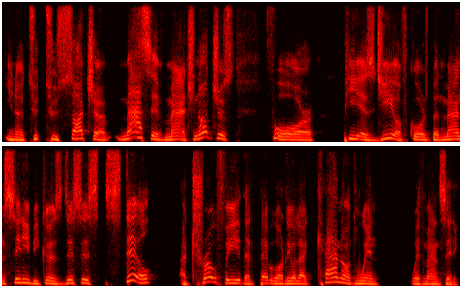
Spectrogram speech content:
you know, to to such a massive match, not just for PSG, of course, but Man City, because this is still a trophy that Pep Guardiola cannot win with Man City.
